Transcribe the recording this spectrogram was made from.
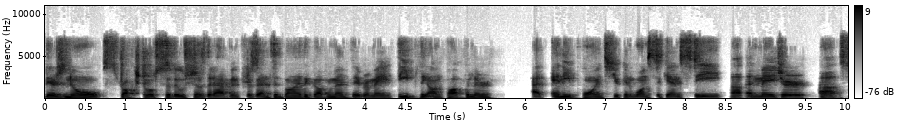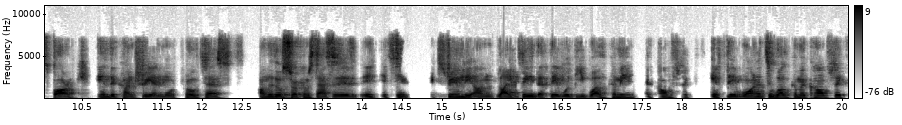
there's no structural solutions that have been presented by the government. They remain deeply unpopular. At any point, you can once again see uh, a major uh, spark in the country and more protests. Under those circumstances, it, it seems extremely unlikely that they would be welcoming a conflict if they wanted to welcome a conflict,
